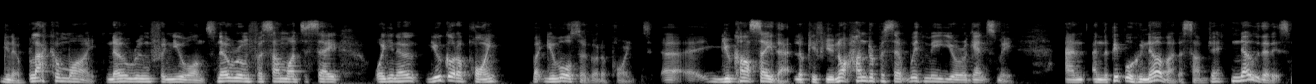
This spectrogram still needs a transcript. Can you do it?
you know, black and white, no room for nuance, no room for someone to say, well, you know, you got a point, but you've also got a point. Uh, you can't say that. Look, if you're not 100% with me, you're against me. And and the people who know about a subject know that it's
